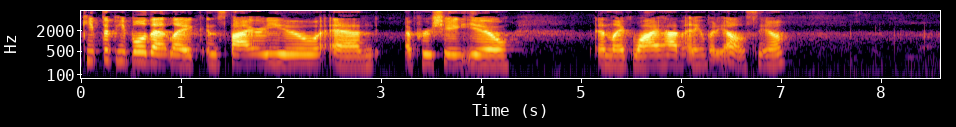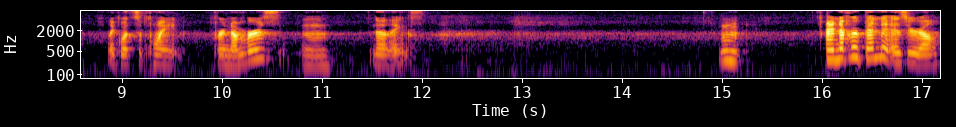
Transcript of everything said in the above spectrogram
keep the people that like inspire you and appreciate you and like why have anybody else, you know? Like what's the point? For numbers? Mm, no thanks. Mm. I never been to Israel.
